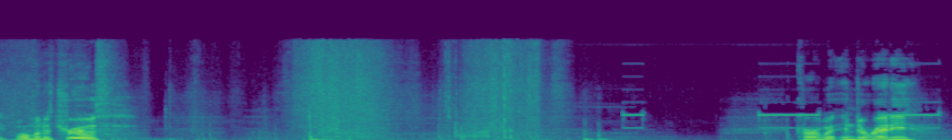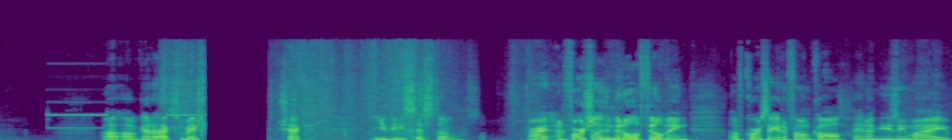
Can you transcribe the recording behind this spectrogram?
Right, moment of truth. Car went into ready. Uh-oh, got an exclamation check EV system. All right, unfortunately, in the middle of filming, of course, I get a phone call, and I'm using my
